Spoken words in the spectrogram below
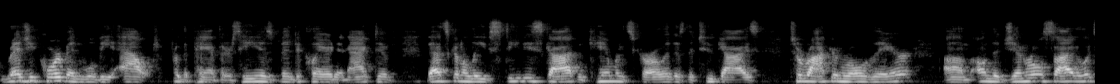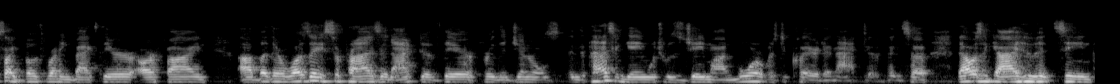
Reggie Corbin will be out for the Panthers. He has been declared inactive. That's going to leave Stevie Scott and Cameron Scarlett as the two guys to rock and roll there. Um, on the general side, it looks like both running backs there are fine. Uh, but there was a surprise inactive there for the Generals in the passing game, which was J'Mon Moore was declared inactive. And so that was a guy who had seen,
